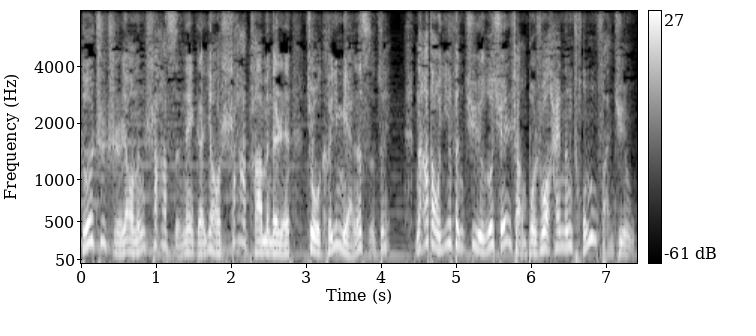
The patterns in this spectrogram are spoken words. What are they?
得知只要能杀死那个要杀他们的人，就可以免了死罪，拿到一份巨额悬赏不说，还能重返军务。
